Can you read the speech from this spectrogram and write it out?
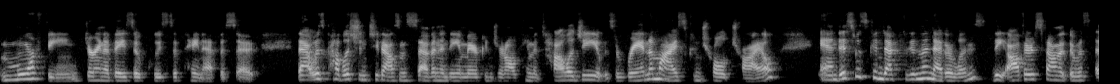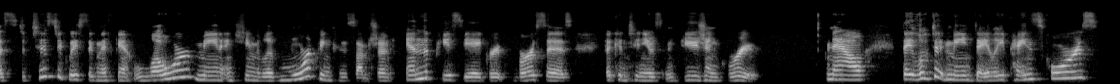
morphine during a vaso-occlusive pain episode. That was published in 2007 in the American Journal of Hematology. It was a randomized controlled trial, and this was conducted in the Netherlands. The authors found that there was a statistically significant lower mean and cumulative morphine consumption in the PCA group versus the continuous infusion group. Now, they looked at mean daily pain scores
